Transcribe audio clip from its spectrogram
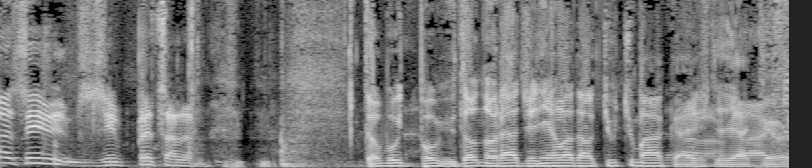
ale si, si predsa len. To buď, po, Dono rád, že nehľadal ťuťumáka No, ešte nejakého.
